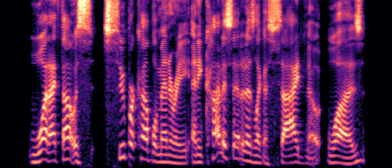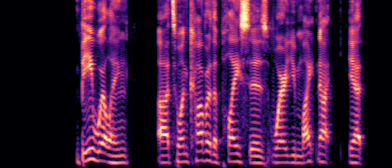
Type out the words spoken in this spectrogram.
what I thought was super complimentary, and he kind of said it as like a side note, was be willing uh, to uncover the places where you might not yet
